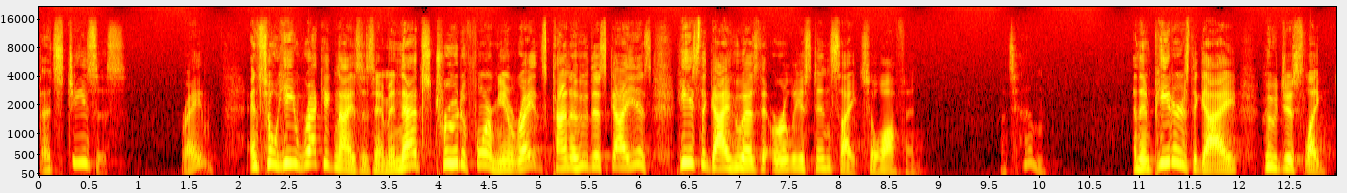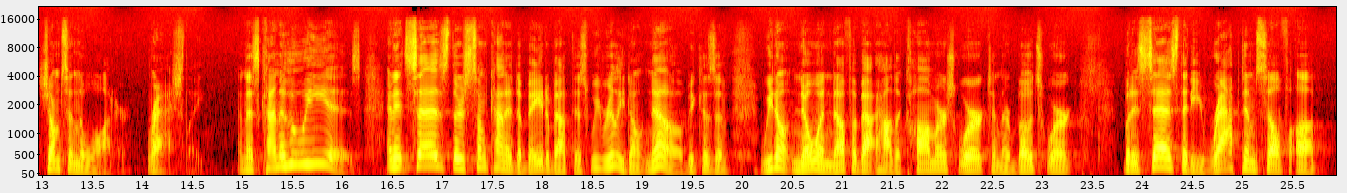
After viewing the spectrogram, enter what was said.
that's Jesus," right? And so he recognizes him, and that's true to form, you know, right? It's kind of who this guy is. He's the guy who has the earliest insight so often. That's him. And then Peter's the guy who just like jumps in the water rashly. And that's kind of who he is. And it says there's some kind of debate about this. We really don't know because of we don't know enough about how the commerce worked and their boats worked. But it says that he wrapped himself up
